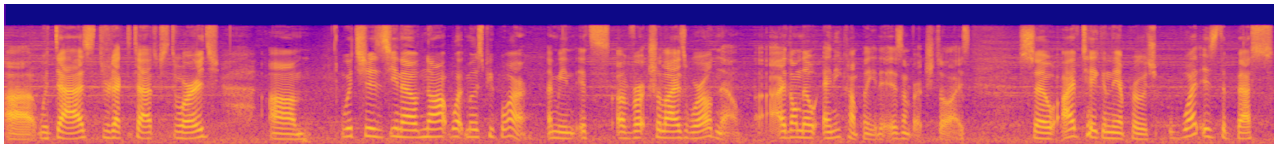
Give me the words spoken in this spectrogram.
uh, with DAS, direct attached storage, um, which is you know not what most people are. I mean, it's a virtualized world now. I don't know any company that isn't virtualized. So I've taken the approach, what is the best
